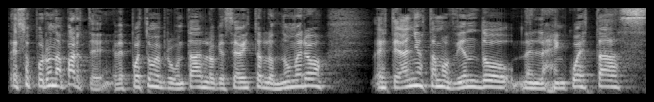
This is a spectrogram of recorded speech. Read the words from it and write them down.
Eso es por una parte. Después tú me preguntabas lo que se ha visto en los números. Este año estamos viendo en las encuestas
